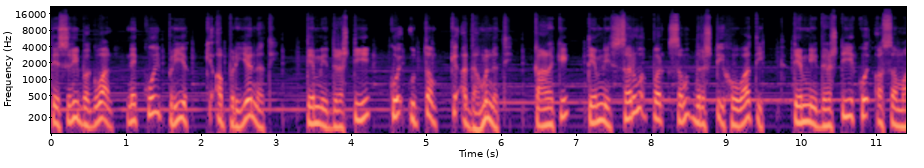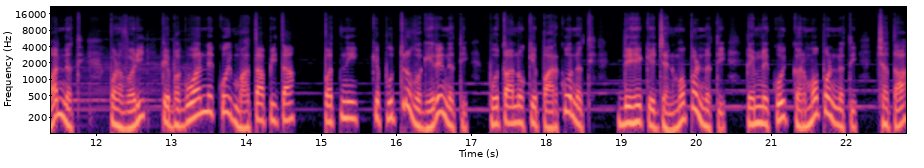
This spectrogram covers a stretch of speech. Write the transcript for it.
તે શ્રી ભગવાનને કોઈ પ્રિય કે અપ્રિય નથી. તેમની દ્રષ્ટિએ કોઈ ઉત્તમ કે અધમ નથી. કારણ કે તેમની સર્વ પર સમદ્રષ્ટિ હોવાથી તેમની દ્રષ્ટિએ કોઈ અસમાન નથી. પણ વળી તે ભગવાનને કોઈ માતા પિતા, પત્ની કે પુત્ર વગેરે નથી. પોતાનો કે પારકો નથી. દેહ કે જન્મ પણ નથી. તેમને કોઈ કર્મ પણ નથી. છતાં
